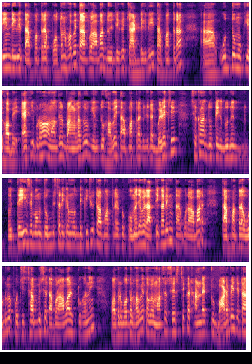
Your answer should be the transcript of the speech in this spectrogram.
তিন ডিগ্রি তাপমাত্রা পতন হবে, তারপর আবার দুই থেকে চার ডিগ্রি তাপমাত্রা ঊর্ধ্বমুখী হবে। একই প্রভাব আমাদের বাংলাতেও কিন্তু হবে। তাপমাত্রা কিছুটা বেড়েছে, সেখানে দু থেকে দুদিন, তেইশ এবং চব্বিশ তারিখের মধ্যে কিছু তাপমাত্রা একটু কমে যাবে রাত্রিকালীন, তারপর আবার তাপমাত্রা উঠবে পঁচিশ ছাব্বিশে, তারপর আবার একটুখানি অদল বদল হবে। তবে মাসের শেষ থেকে ঠান্ডা একটু বাড়বে, যেটা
